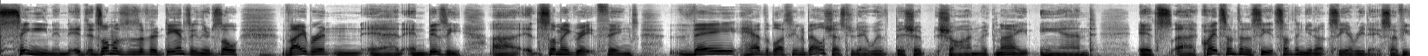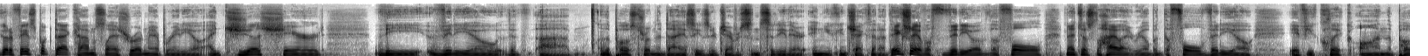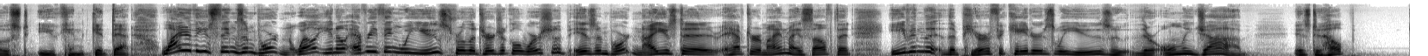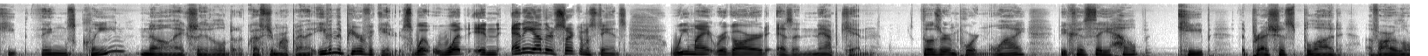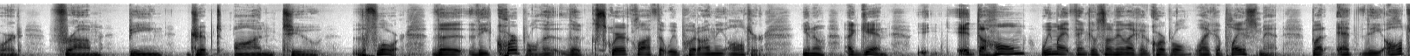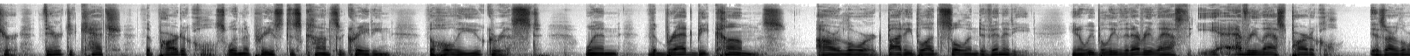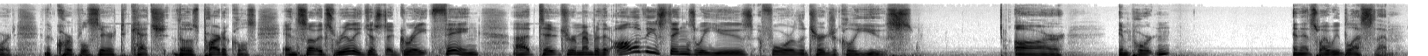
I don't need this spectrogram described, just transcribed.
singing, and it, it's almost as if they're dancing. They're so vibrant and and, and busy. Uh, it's so many great things. They had the blessing of bells yesterday with Bishop Shawn McKnight, and it's uh, quite something to see. It's something you don't see every day. So if you go to facebook.com slash roadmap radio, I just shared the video that uh, the post from the Diocese of Jefferson City there, and you can check that out. They actually have a video of the full, not just the highlight reel, but the full video. If you click on the post, you can get that. Why are these things important? Well, you know, everything we use for liturgical worship is important. I used to have to remind myself that even the, the purificators we use, their only job is to help keep things clean? No, actually, a little bit of question mark behind that. Even the purificators, what what in any other circumstance we might regard as a napkin, those are important. Why? Because they help keep the precious blood of our Lord from being dripped onto the floor. The the corporal, the, the square cloth that we put on the altar, you know, again, at the home, we might think of something like a corporal, like a placemat. But at the altar, they're to catch the particles when the priest is consecrating the Holy Eucharist, when the bread becomes our Lord, body, blood, soul, and divinity. You know, we believe that every last every last particle is our Lord. And the corporal's there to catch those particles. And so it's really just a great thing uh, to, to remember that all of these things we use for liturgical use are important, and that's why we bless them.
